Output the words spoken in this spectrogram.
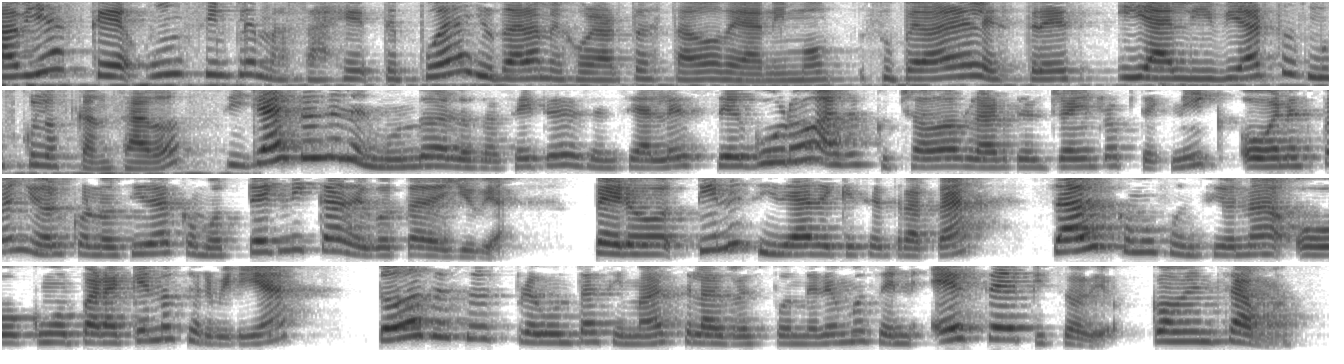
¿Sabías que un simple masaje te puede ayudar a mejorar tu estado de ánimo, superar el estrés y aliviar tus músculos cansados? Si ya estás en el mundo de los aceites esenciales, seguro has escuchado hablar del Drain Drop Technique o en español conocida como técnica de gota de lluvia. Pero, ¿tienes idea de qué se trata? ¿Sabes cómo funciona o cómo para qué nos serviría? Todas esas preguntas y más te las responderemos en este episodio. Comenzamos.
